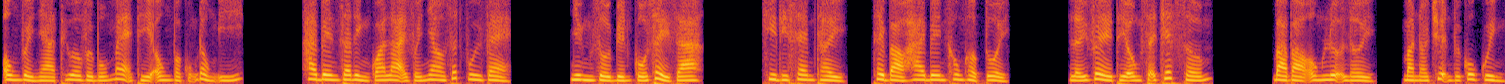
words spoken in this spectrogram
Ông về nhà thưa với bố mẹ thì ông và cũng đồng ý. Hai bên gia đình qua lại với nhau rất vui vẻ. Nhưng rồi biến cố xảy ra. Khi đi xem thầy thầy bảo hai bên không hợp tuổi. Lấy về thì ông sẽ chết sớm. Bà bảo ông lựa lời, mà nói chuyện với cô quỳnh.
